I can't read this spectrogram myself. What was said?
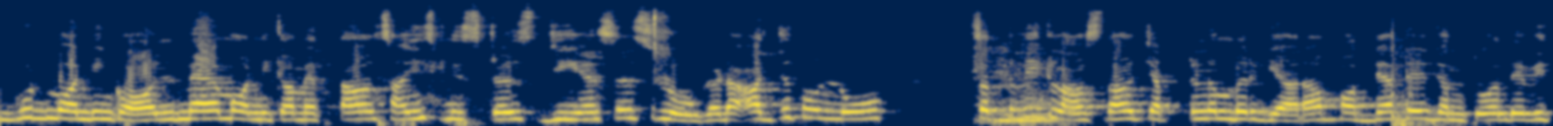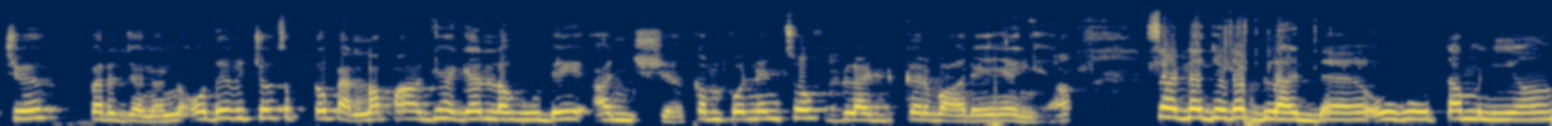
ਗੁੱਡ ਮਾਰਨਿੰਗ ਆਲ ਮੈਂ Monika Mehta science mistress GSS Logarh ਅੱਜ ਤੁਹਾਨੂੰ 7ਵੀਂ ਕਲਾਸ ਦਾ ਚੈਪਟਰ ਨੰਬਰ 11 ਪੌਦਿਆਂ ਤੇ ਜੰਤੂਆਂ ਦੇ ਵਿੱਚ ਪ੍ਰਜਨਨ। ਉਹਦੇ ਵਿੱਚੋਂ ਸਭ ਤੋਂ ਪਹਿਲਾ ਭਾਗ ਹੈਗਾ ਲਹੂ ਦੇ ਅੰਸ਼ ਕੰਪੋਨੈਂਟਸ ਆਫ ਬਲੱਡ ਕਰਵਾ ਰਹੇ ਹੈਗੇ ਆ। ਸਾਡਾ ਜਿਹੜਾ ਬਲੱਡ ਹੈ, ਉਹ ਧਮਨੀਆਂ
